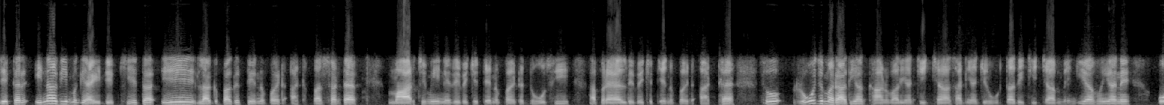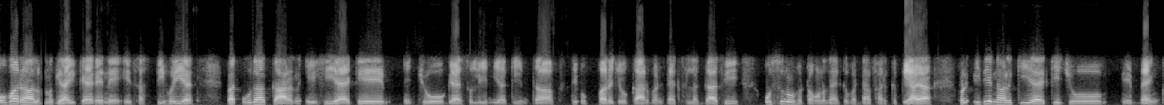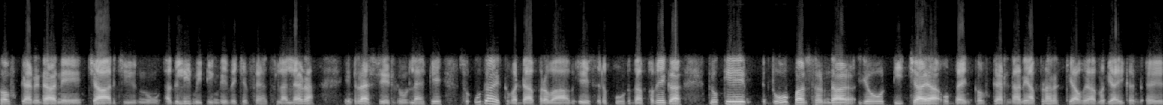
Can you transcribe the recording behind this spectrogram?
ਜੇਕਰ ਇਹਨਾਂ ਦੀ ਮਹਿੰਗਾਈ ਦੇਖੀਏ ਤਾਂ ਇਹ ਲਗਭਗ 3.8% ਹੈ। ਮਾਰਚ ਮਹੀਨੇ ਦੇ ਵਿੱਚ 3.2 ਸੀ, ਅਪ੍ਰੈਲ ਦੇ ਵਿੱਚ 3.8 ਹੈ। ਸੋ ਰੋਜ਼ਮਰਾ ਦੀਆਂ ਖਾਣ ਵਾਲੀਆਂ ਚੀਜ਼ਾਂ, ਸਾਡੀਆਂ ਜ਼ਰੂਰਤਾਂ ਦੀ ਚੀਜ਼ਾਂ ਮਹਿੰਗੀਆਂ ਹੋਈਆਂ ਨੇ। ਓਵਰਆਲ ਮਹਿੰਗਾਈ ਕਹਿ ਰਹੇ ਨੇ, ਇਹ ਸਸਤੀ ਹੋਈ ਹੈ। ਪਰ ਉਹਦਾ ਕਾਰਨ ਇਹੀ ਹੈ ਕਿ ਜੋ ਗੈਸੋਲੀਨ ਦੀਆਂ ਕੀਮਤਾਂ ਤੇ ਉੱਪਰ ਜੋ ਕਾਰਬਨ ਟੈਕਸ ਲੱਗਾ ਸੀ ਉਸ ਨੂੰ ਹਟਾਉਣ ਦਾ ਇੱਕ ਵੱਡਾ ਫ਼ਰਕ ਪਿਆ ਆ। ਹੁਣ ਇਹਦੇ ਨਾਲ ਕੀ ਹੈ ਕਿ ਜੋ ਇਹ ਬੈਂਕ ਆਫ ਕੈਨੇਡਾ ਨੇ 4 ਜੂਨ ਨੂੰ ਅਗਲੀ ਮੀਟਿੰਗ ਦੇ ਵਿੱਚ ਫੈਸਲਾ ਲੈਣਾ ਇੰਟਰਸਟ ਰੇਟ ਨੂੰ ਲੈ ਕੇ। ਸੋ ਉਹਦਾ ਇੱਕ ਵੱਡਾ ਪ੍ਰਭਾਵ ਇਸ ਰਿਪੋਰਟ ਦਾ ਪਵੇਗਾ, ਕਿਉਂਕਿ 2% ਦਾ ਜੋ ਟੀਚਾ ਆ, ਉਹ ਬੈਂਕ ਆਫ ਕੈਨੇਡਾ ਨੇ ਆਪਣਾ ਰੱਖਿਆ ਹੋਇਆ ਮਹਿੰਗਾਈ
